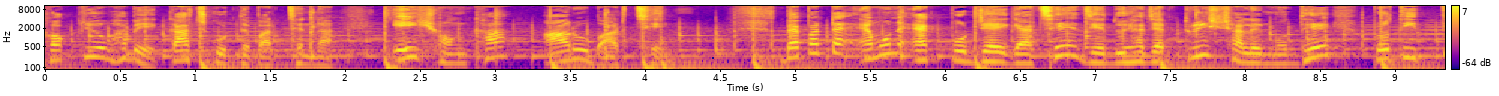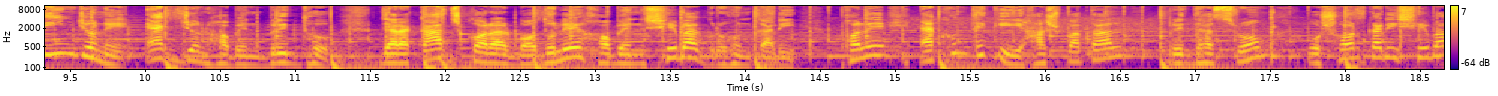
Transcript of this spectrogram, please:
সক্রিয়ভাবে কাজ করতে পারছেন না। এই সংখ্যা আরও বাড়ছে। ব্যাপারটা এমন এক পর্যায়ে গেছে যে দুই হাজার ত্রিশ সালের মধ্যে প্রতি তিনজনে একজন হবেন বৃদ্ধ, যারা কাজ করার বদলে হবেন সেবা গ্রহণকারী। ফলে এখন থেকেই হাসপাতাল, বৃদ্ধাশ্রম ও সরকারি সেবা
